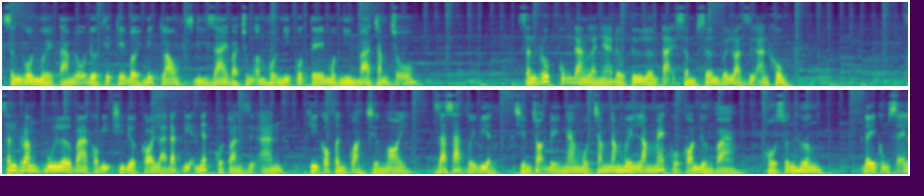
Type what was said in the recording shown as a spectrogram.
Sân gôn 18 lỗ được thiết kế bởi Nick Lau Design và trung âm hội nghị quốc tế 1.300 chỗ. Sun Group cũng đang là nhà đầu tư lớn tại Sầm Sơn với loạt dự án khủng, Sun Grand Boulevard có vị trí được coi là đắc địa nhất của toàn dự án, khi có phần quảng trường ngoi, ra sát với biển, chiếm trọn bề ngang 155m của con đường vàng, Hồ Xuân Hương. Đây cũng sẽ là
